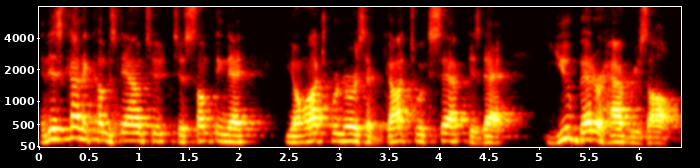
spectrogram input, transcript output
and this kind of comes down to to something that you know entrepreneurs have got to accept is that you better have resolve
